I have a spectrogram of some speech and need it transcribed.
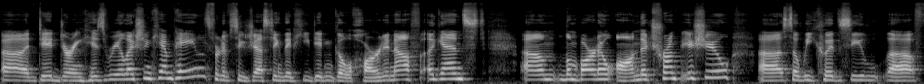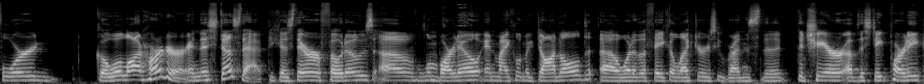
uh, did during his reelection campaign, sort of suggesting that he didn't go hard enough against um, Lombardo on the Trump issue. Uh, so we could see uh, Ford go a lot harder. And this does that because there are photos of Lombardo and Michael McDonald, uh, one of the fake electors who runs the, the chair of the state party.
